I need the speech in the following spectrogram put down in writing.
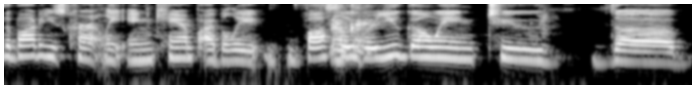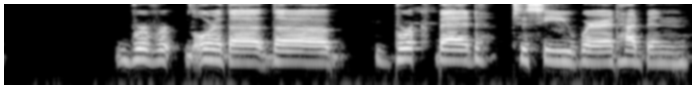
The body is currently in camp, I believe. Vasily, Okay. were you going to the river or the the brook bed to see where it had been,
